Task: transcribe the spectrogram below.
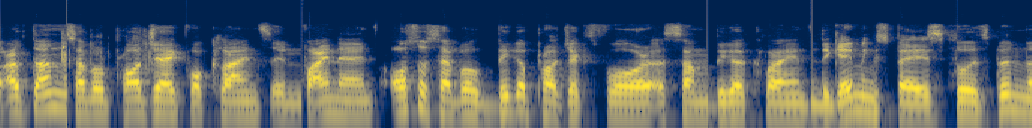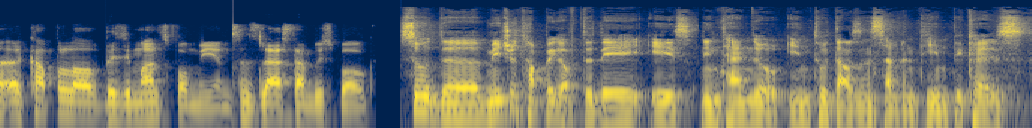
I've done several projects for clients in finance, also several bigger projects for some bigger clients in the gaming space. So it's been a couple of busy months for me and since last time we spoke. So the major topic of today is Nintendo in 2017 because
